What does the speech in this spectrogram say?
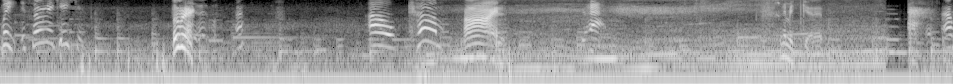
Wait, it's summer vacation. Over Uh, there. uh, Oh, come On. your hat. Let me get it. Uh,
